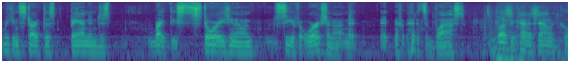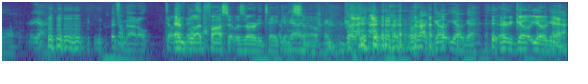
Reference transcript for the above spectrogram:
we can start this band and just write these stories, you know, and see if it works or not. And it, it it's a blast. Plus, it kind of sounded cool. Yeah, it's metal. Totally And fits. Blood Faucet was already taken, Yeah, so goat, what about goat yoga? or Goat Yoga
